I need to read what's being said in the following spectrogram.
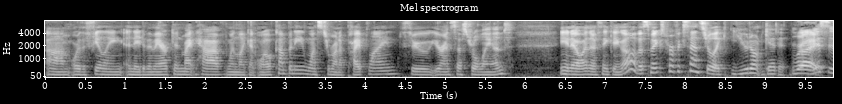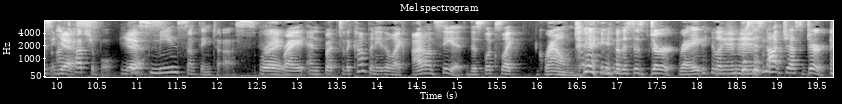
Um, or the feeling a Native American might have when, like, an oil company wants to run a pipeline through your ancestral land you know, and they're thinking, "Oh, this makes perfect sense." You're like, "You don't get it. Right. This is untouchable. Yes. This means something to us." Right. Right. And but to the company, they're like, "I don't see it. This looks like ground. you know, this is dirt, right? You're like, mm-hmm. this is not just dirt."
